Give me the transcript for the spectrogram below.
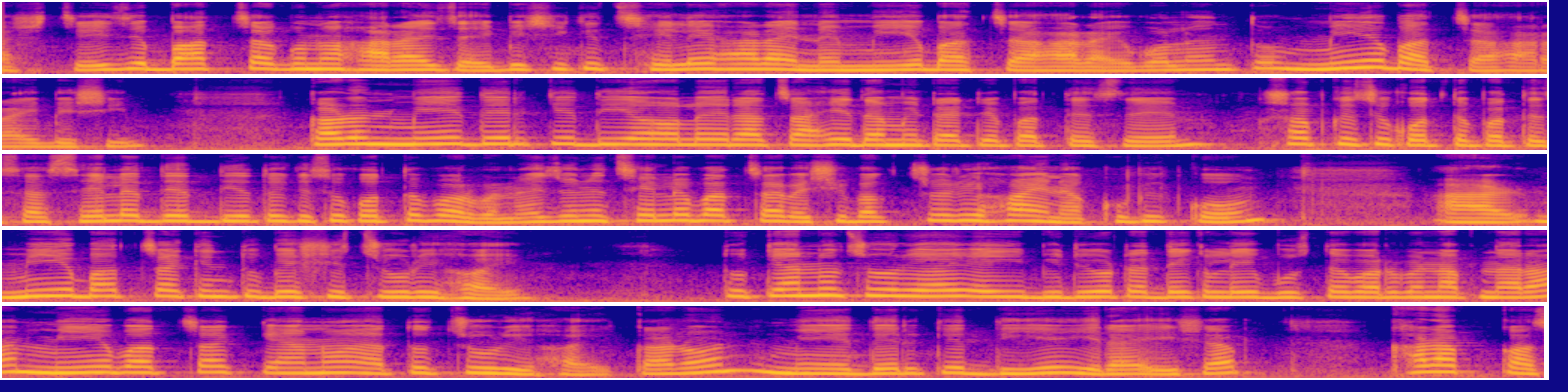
আসছে, এই যে বাচ্চাগুলো হারায় যায়, বেশি কি ছেলে হারায় না মেয়ে বাচ্চা হারায় বলেন তো? মেয়ে বাচ্চা হারায় বেশি। কারণ মেয়েদেরকে দিয়ে হলে এরা চাহিদা মেটাতে পারতেছে সব কিছু করতে পারতেছে। আর ছেলেদের দিয়ে তো কিছু করতে পারবে না। এই জন্য ছেলে বাচ্চা বেশিরভাগ চুরি হয় না, খুবই কম। আর মেয়ে বাচ্চা কিন্তু বেশি চুরি হয়। তো কেন চুরি হয়? এই ভিডিওটা দেখলেই বুঝতে পারবেন আপনারা, মেয়ে বাচ্চা কেন এত চুরি হয়? কারণ মেয়েদেরকে দিয়ে এরা এইসব খারাপ কাজ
